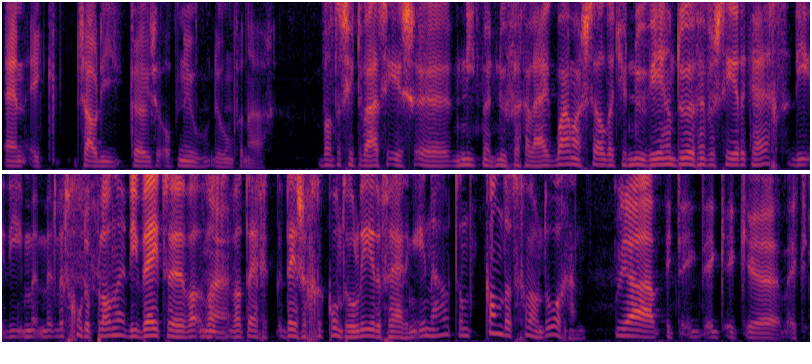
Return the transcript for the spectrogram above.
En ik zou die keuze opnieuw doen vandaag. Want de situatie is eh, niet met nu vergelijkbaar. Maar stel dat je nu weer een durfinvesteerder krijgt. Die, die met, goede plannen. Die weet eh, wat, wat, Nee. wat deze gecontroleerde veiling inhoudt. Dan kan dat gewoon doorgaan. Ja, ik, ik, ik, ik, eh, ik,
